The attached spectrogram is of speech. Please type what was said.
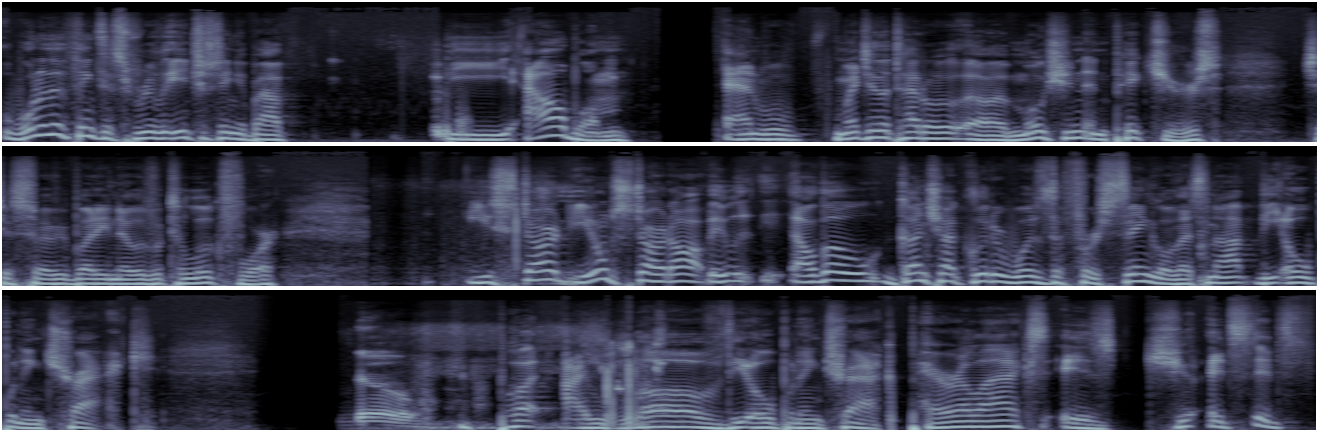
One of the things that's really interesting about the album, and we'll mention the title, uh, "Motion and Pictures," just so everybody knows what to look for. You start. You don't start off. It, although "Gunshot Glitter" was the first single, that's not the opening track. No. but I love the opening track. Parallax is ju- it's it's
